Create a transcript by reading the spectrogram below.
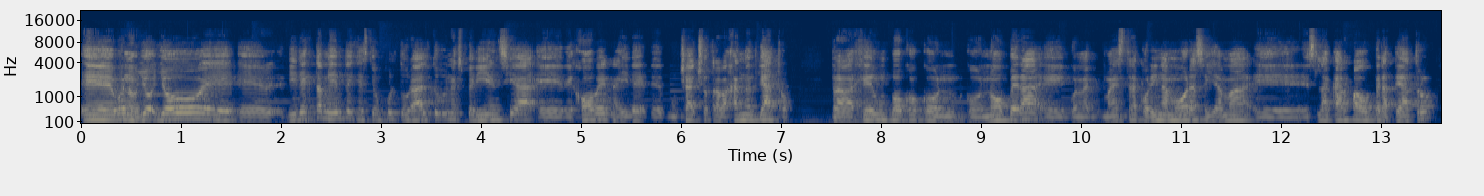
Eh, bueno, yo, yo eh, directamente en gestión cultural tuve una experiencia de joven, ahí de, de muchacho, trabajando en teatro. Trabajé un poco con, con ópera, eh, con la maestra Corina Mora, se llama, eh, es la Carpa Ópera Teatro.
